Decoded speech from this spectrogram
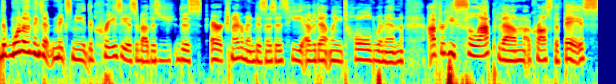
The, one of the things that makes me the craziest about this this Eric Schneiderman business is he evidently told women after he slapped them across the face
